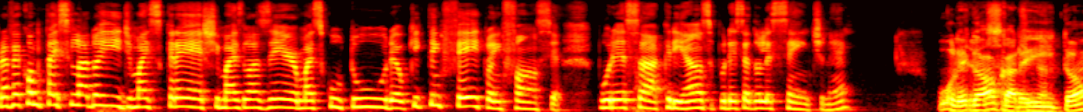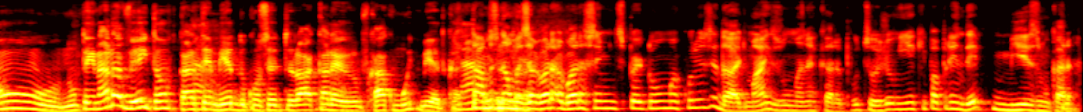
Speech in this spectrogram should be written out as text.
para ver como está esse lado aí de mais creche, mais lazer, mais cultura, o que, que tem feito a infância por essa criança, por esse adolescente, né? Pô, legal, cara. E, cara. então, não tem nada a ver, então, o cara Não. ter medo do conselho tutelar. Cara, eu ficava com muito medo, cara. Tá, não, mas agora, agora você me despertou uma curiosidade, mais uma, né, cara? Putz, hoje eu vim aqui pra aprender mesmo, cara.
